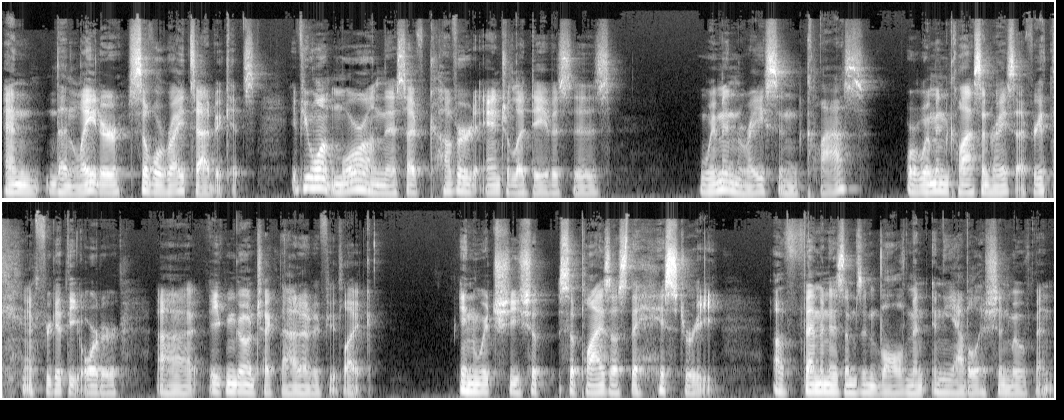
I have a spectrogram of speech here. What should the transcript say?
And then later, civil rights advocates. If you want more on this, I've covered Angela Davis's Women, Race, and Class, or Women, Class, and Race. I forget the, I forget the order. Uh, you can go and check that out if you'd like. In which she sh- supplies us the history of feminism's involvement in the abolition movement,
